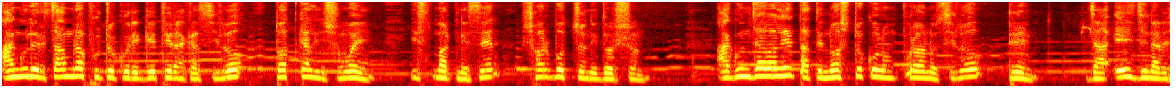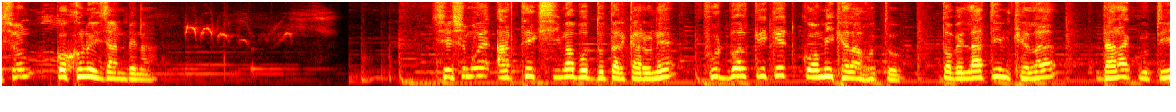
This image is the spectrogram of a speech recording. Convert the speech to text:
আঙুলের চামড়া ফুটো করে গেঁথে রাখা ছিল তৎকালীন সময়ে স্মার্টনেসের সর্বোচ্চ নিদর্শন। আগুন জ্বালালে তাতে নষ্ট কলম পোড়ানো ছিল ট্রেন্ড, যা এই জেনারেশন কখনোই জানবে না। সে সময় আর্থিক সীমাবদ্ধতার কারণে ফুটবল ক্রিকেট কমই খেলা হতো, তবে লাটিম খেলা দাঁড়াকুটি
